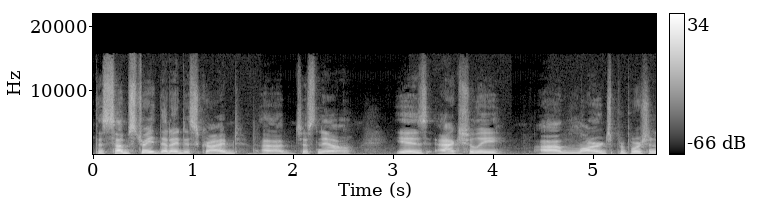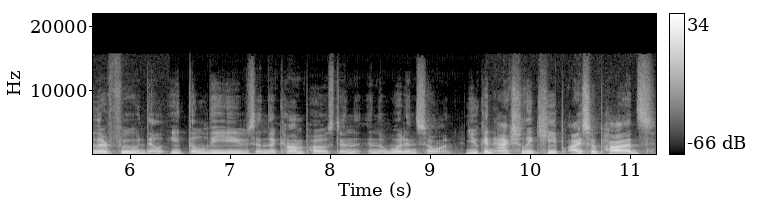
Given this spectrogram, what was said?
The substrate that I described uh, just now is actually a large proportion of their food. They'll eat the leaves and the compost and, and the wood and so on. You can actually keep isopods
